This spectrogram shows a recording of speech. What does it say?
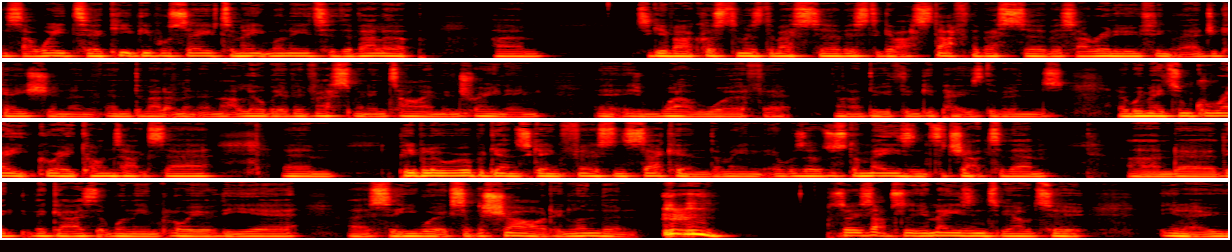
It's our way to keep people safe, to make money, to develop. Um, to give our customers the best service, to give our staff the best service. I really do think that education and, and development and that little bit of investment in time and training uh, is well worth it. And I do think it pays dividends. Uh, we made some great, great contacts there. Um, people who were up against game first and second, I mean, it was uh, just amazing to chat to them. And uh, the, the guys that won the Employee of the Year, uh, so he works at the Shard in London. so it's absolutely amazing to be able to, you know,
